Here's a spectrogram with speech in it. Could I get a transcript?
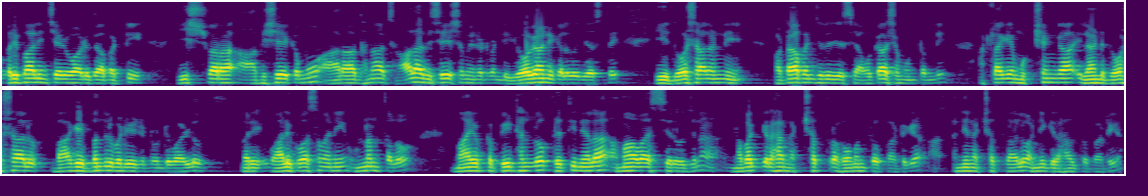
పరిపాలించేవాడు కాబట్టి ఈశ్వర అభిషేకము ఆరాధన చాలా విశేషమైనటువంటి యోగాన్ని కలుగజేస్తే ఈ దోషాలన్నీ పటాపంచలు చేసే అవకాశం ఉంటుంది. అట్లాగే ముఖ్యంగా ఇలాంటి దోషాలు బాగా ఇబ్బందులు పడేటటువంటి వాళ్ళు మరి వాళ్ళ కోసమని ఉన్నంతలో మా యొక్క పీఠంలో ప్రతి నెల అమావాస్య రోజున నవగ్రహ నక్షత్ర హోమంతో పాటుగా అన్ని నక్షత్రాలు అన్ని గ్రహాలతో పాటుగా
